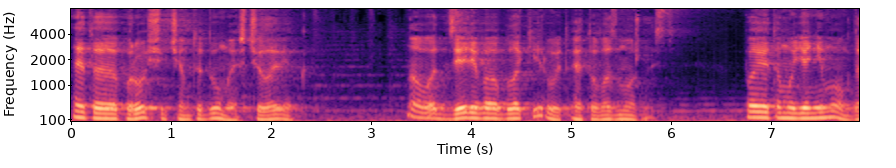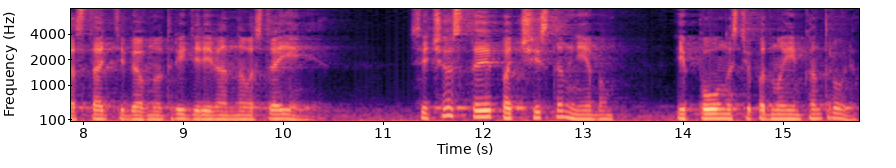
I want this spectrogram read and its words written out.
«Это проще, чем ты думаешь, человек. Но вот дерево блокирует эту возможность. Поэтому я не мог достать тебя внутри деревянного строения. Сейчас ты под чистым небом и полностью под моим контролем.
